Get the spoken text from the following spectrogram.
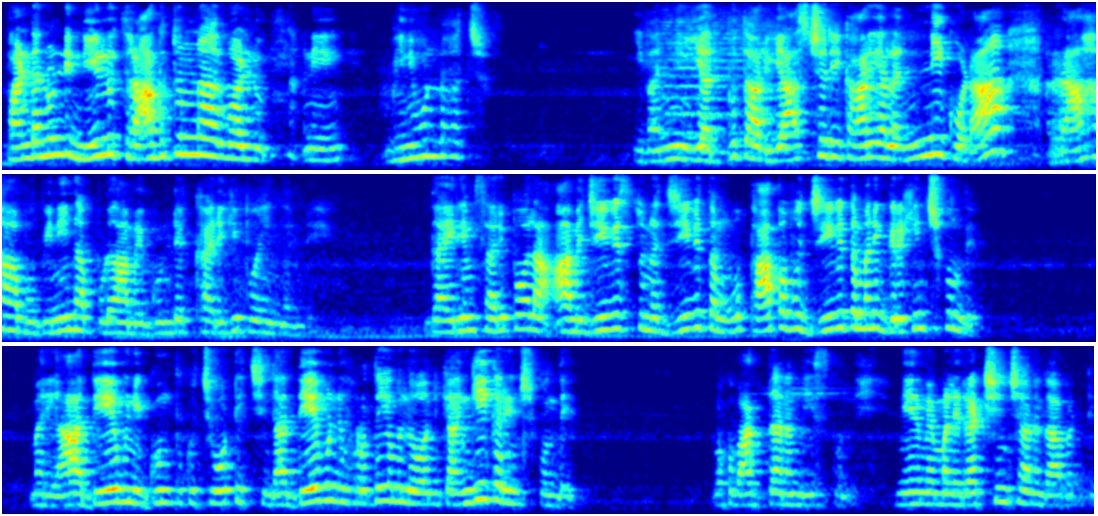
బండ నుండి నీళ్ళు త్రాగుతున్నారు వాళ్ళు అని విని ఉండవచ్చు. ఇవన్నీ ఈ అద్భుతాలు ఈ ఆశ్చర్య కార్యాలన్నీ కూడా రాహాబు వినినప్పుడు ఆమె గుండె కరిగిపోయిందండి. ధైర్యం సరిపోలా. ఆమె జీవిస్తున్న జీవితము పాపపు జీవితం అని గ్రహించుకుంది. మరి ఆ దేవుని గుంపుకు చోటిచ్చింది. ఆ దేవుని హృదయంలోనికి అంగీకరించుకుంది. ఒక వాగ్దానం తీసుకుంది. నేను మిమ్మల్ని రక్షించాను కాబట్టి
